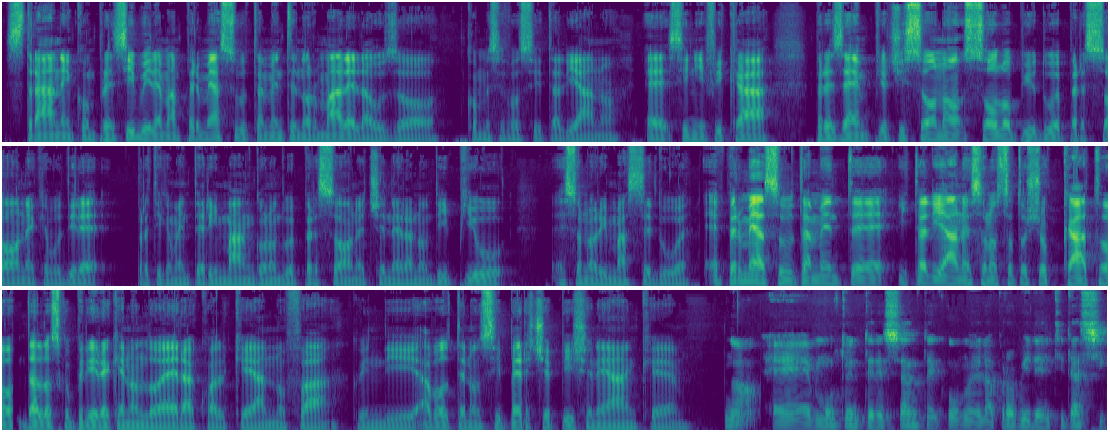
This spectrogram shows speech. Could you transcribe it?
strana, incomprensibile ma per me assolutamente normale la uso come se fosse italiano e significa, per esempio, ci sono solo più due persone, che vuol dire praticamente rimangono due persone, ce n'erano di più e sono rimaste due. E per me è assolutamente italiano e sono stato scioccato dallo scoprire che non lo era qualche anno fa, quindi a volte non si percepisce neanche. No, è molto interessante come la propria identità si,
